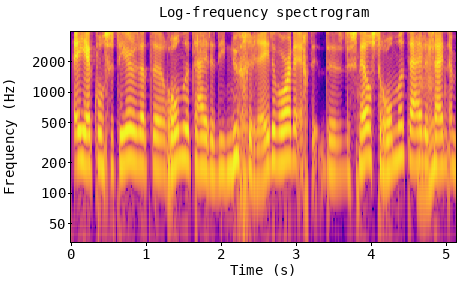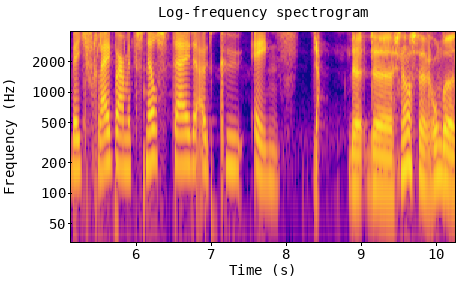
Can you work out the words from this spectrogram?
En jij constateerde dat de rondetijden die nu gereden worden, echt de, de snelste rondetijden, Mhm. zijn een beetje vergelijkbaar met de snelste tijden uit Q1. De, de, snelste ronde,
